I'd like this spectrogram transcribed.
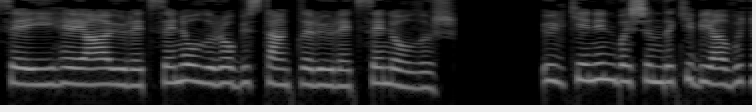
SİHA üretse ne olur obüs tankları üretse ne olur? Ülkenin başındaki bir avuç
